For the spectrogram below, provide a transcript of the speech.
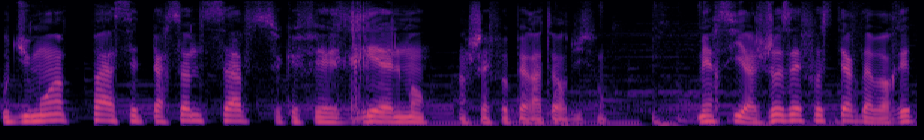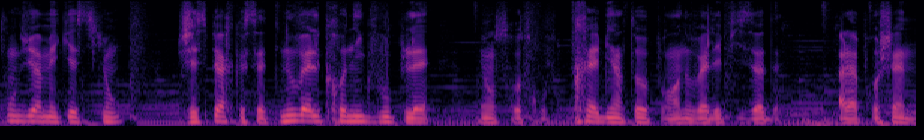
ou du moins pas assez de personnes savent ce que fait réellement un chef opérateur du son. Merci à Joseph Auster d'avoir répondu à mes questions. J'espère que cette nouvelle chronique vous plaît et on se retrouve très bientôt pour un nouvel épisode. À la prochaine.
